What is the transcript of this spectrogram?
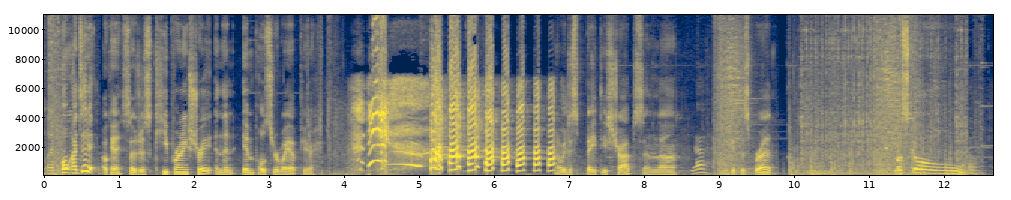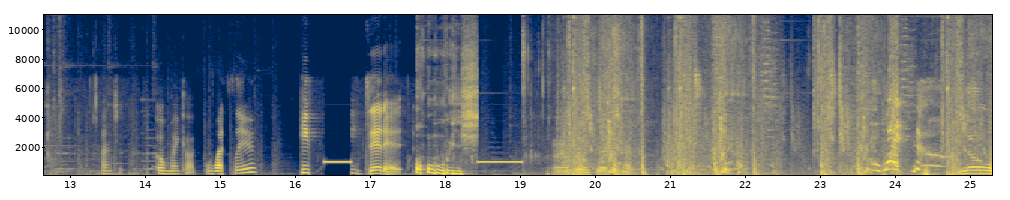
What? Oh, I did it! Okay, so just keep running straight and then impulse your way up here. Now we just bait these traps and uh, yeah. get this bread. Let's go! I'm oh my god, Wesley, he did it. Holy sh! Alright, I'm going for it too. What? No!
